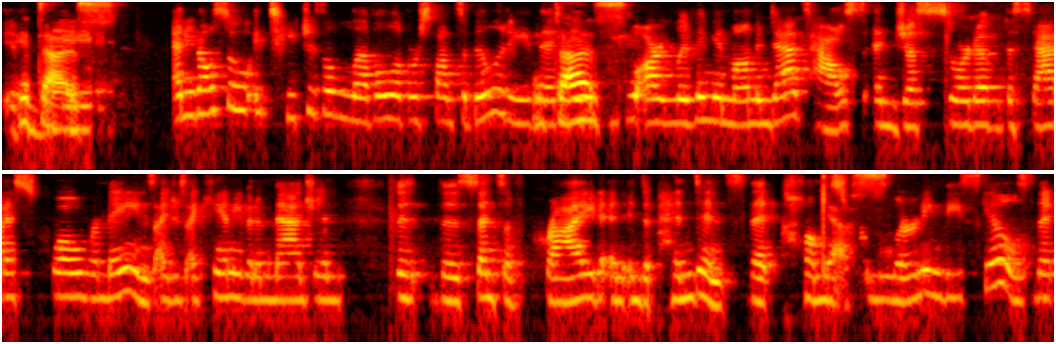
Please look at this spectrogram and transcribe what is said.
if it does and it also it teaches a level of responsibility that you are living in mom and dad's house and just sort of the status quo remains i just i can't even imagine the the sense of pride and independence that comes yes. from learning these skills that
